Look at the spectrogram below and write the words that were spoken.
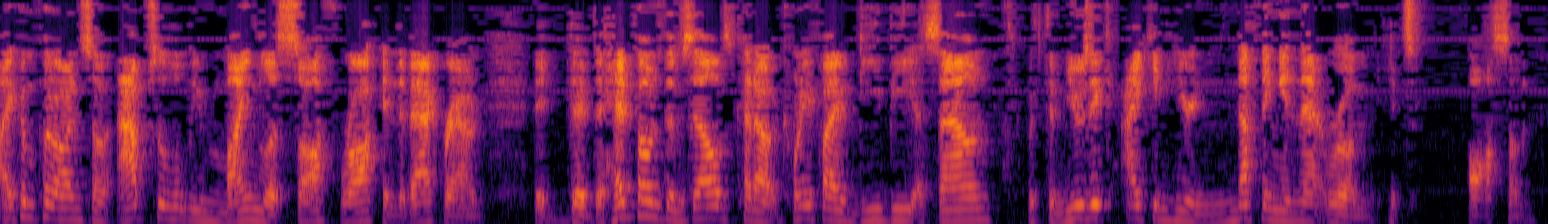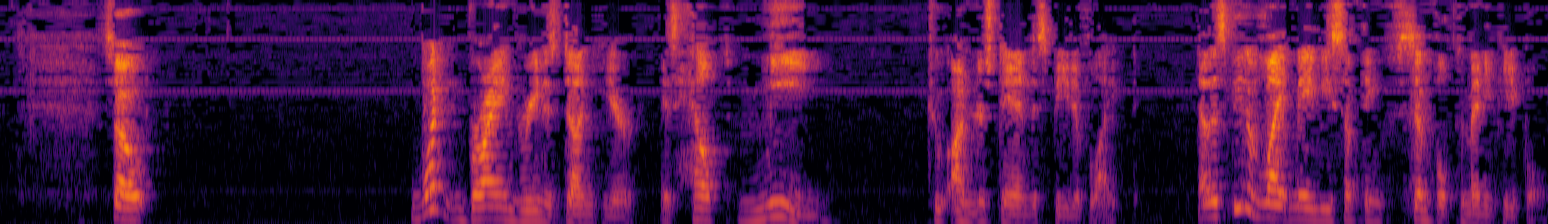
I can put on some absolutely mindless soft rock in the background. The, the, the, headphones themselves cut out 25 dB of sound. With the music, I can hear nothing in that room. It's awesome. So, what Brian Greene has done here is helped me to understand the speed of light. Now, the speed of light may be something simple to many people.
